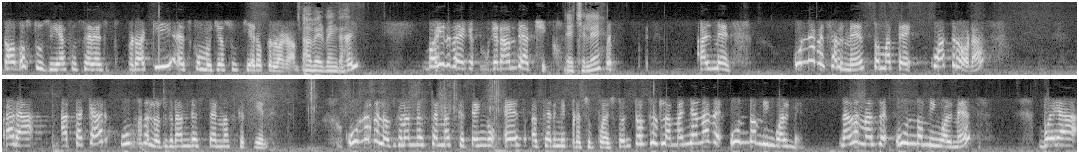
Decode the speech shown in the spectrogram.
todos tus días a hacer esto, pero aquí es como yo sugiero que lo hagamos. A ver, venga. Voy a ir de grande a chico échele. al mes. Una vez al mes, tómate cuatro horas para atacar uno de los grandes temas que tienes. Uno de los grandes temas que tengo es hacer mi presupuesto. Entonces, la mañana de un domingo al mes, nada más de un domingo al mes, voy a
